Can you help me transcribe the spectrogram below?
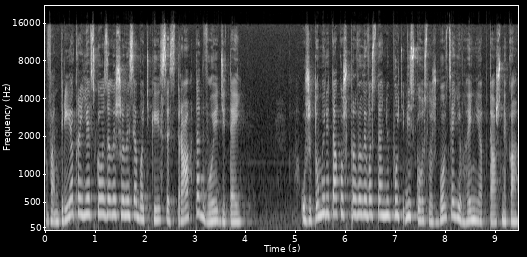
В Андрія Краєвського залишилися батьки, сестра та двоє дітей. У Житомирі також провели в останню путь військовослужбовця Євгенія Пташника.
